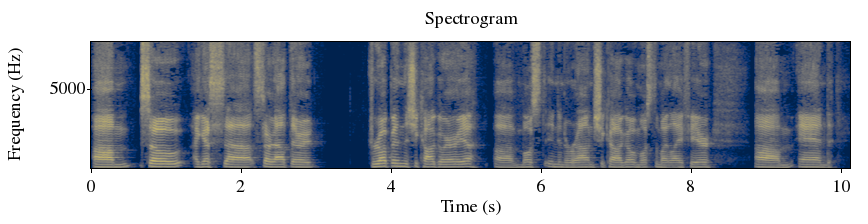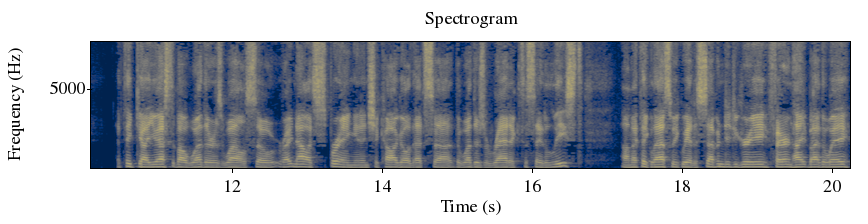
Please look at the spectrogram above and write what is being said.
Um, so, I guess uh, start out there. Grew up in the Chicago area, uh, most in and around Chicago, most of my life here, um, and I think uh, you asked about weather as well. So right now it's spring, and in Chicago, that's uh, the weather's erratic to say the least. Um, I think last week we had a 70 degree Fahrenheit, by the way,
